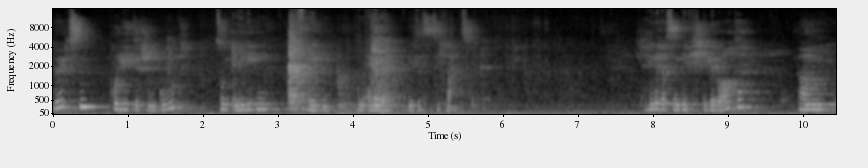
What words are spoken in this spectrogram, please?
höchsten politischen Gut zum ewigen Frieden am Ende dieses Zitats. Ich denke, das sind gewichtige Worte, ähm,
